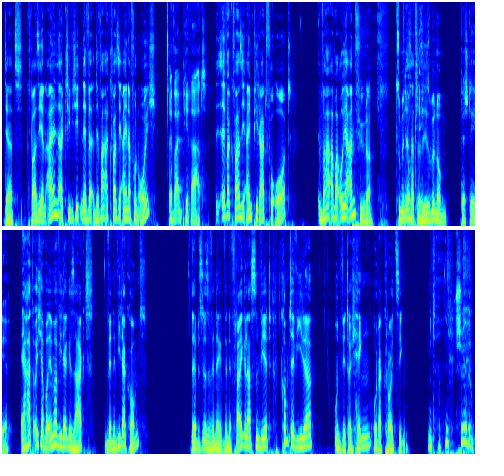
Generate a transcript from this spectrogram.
Der hat quasi an allen Aktivitäten, der der war quasi einer von euch. Er war ein Pirat. Er war quasi ein Pirat vor Ort war aber euer Anführer. Zumindest okay. hat er sich so benommen. Verstehe. Er hat euch aber immer wieder gesagt, wenn er wiederkommt, äh, beziehungsweise wenn er, wenn er freigelassen wird, kommt er wieder und wird euch hängen oder kreuzigen. Schön.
